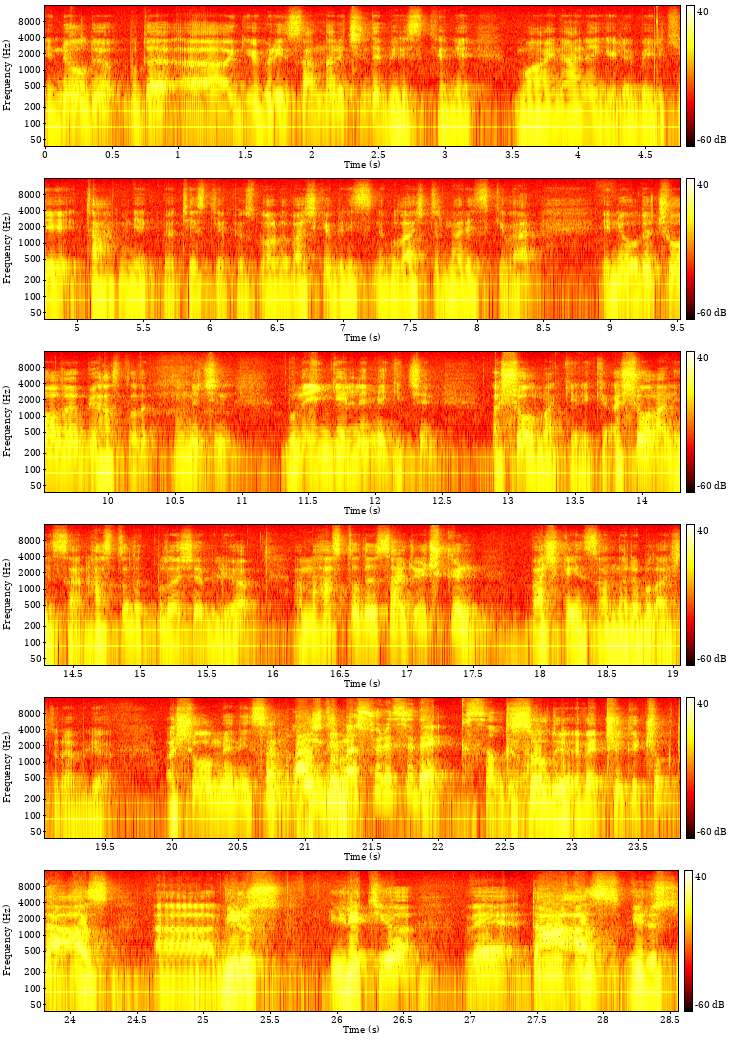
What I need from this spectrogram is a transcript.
E ne oluyor? Bu da e, öbür insanlar için de bir risk. Hani muayenehaneye geliyor. Belki tahmin etmiyor. Test yapıyorsun. Orada başka birisini bulaştırma riski var. E ne oluyor? Çoğalıyor bir hastalık. Onun için bunu engellemek için aşı olmak gerekiyor. Aşı olan insan hastalık bulaşabiliyor. Ama hastalığı sadece 3 gün başka insanlara bulaştırabiliyor. Aşı olmayan insan 10 gün Bulaştırma süresi de kısalıyor. kısalıyor. Evet çünkü çok daha az e, virüs üretiyor ve daha az virüs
